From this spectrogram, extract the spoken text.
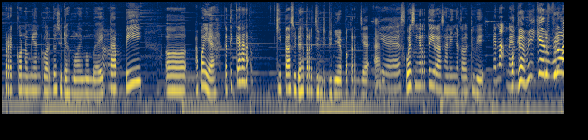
perekonomian keluarga sudah mulai membaik, Ha-ha. tapi eh, apa ya? Ketika kita sudah terjun di dunia pekerjaan, Yes. wes ngerti rasanya nyekel duit. Enak men. Gak mikir bro.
